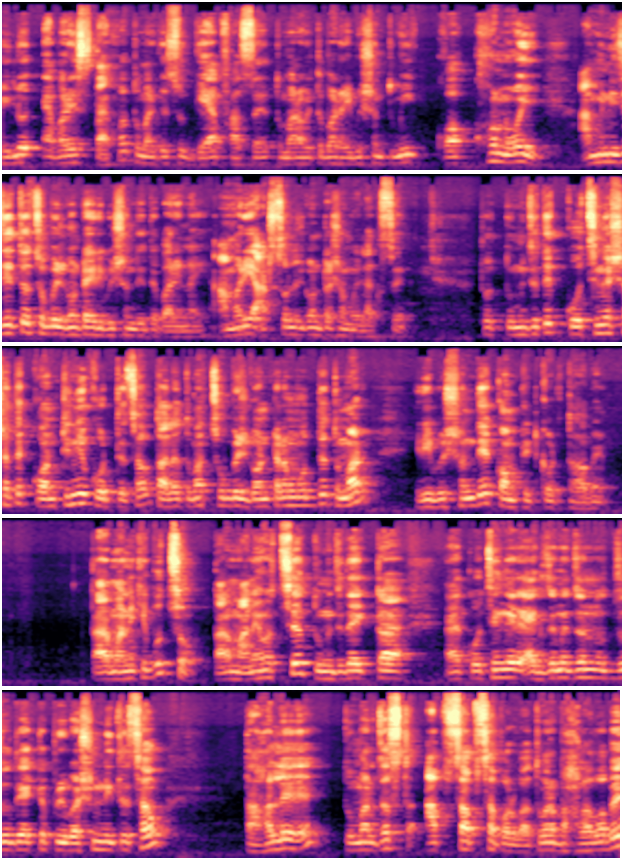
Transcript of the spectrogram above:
বিলো অ্যাভারেজ থাকো, তোমার কিছু গ্যাপ আছে, তোমার হয়তো বা রিভিশন তুমি কখনোই, আমি নিজেই তো চব্বিশ ঘন্টায় রিভিশন দিতে পারি নাই, আমারই আটচল্লিশ ঘণ্টা সময় লাগছে। তো তুমি যদি কোচিংয়ের সাথে কন্টিনিউ করতে চাও, তাহলে তোমার চব্বিশ ঘণ্টার মধ্যে তোমার রিভিশন দিয়ে কমপ্লিট করতে হবে। তার মানে কি বুঝছ? তার মানে হচ্ছে তুমি যদি একটা কোচিংয়ের এক্সামের জন্য যদি একটা প্রিপারেশন নিতে চাও তাহলে তোমার জাস্ট আপসা আপসা পড়বা, তোমার ভালোভাবে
